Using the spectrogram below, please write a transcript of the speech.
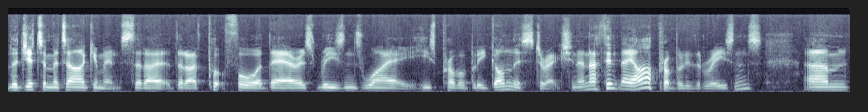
legitimate arguments that I that I've put forward there as reasons why he's probably gone this direction, and I think they are probably the reasons. Um,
